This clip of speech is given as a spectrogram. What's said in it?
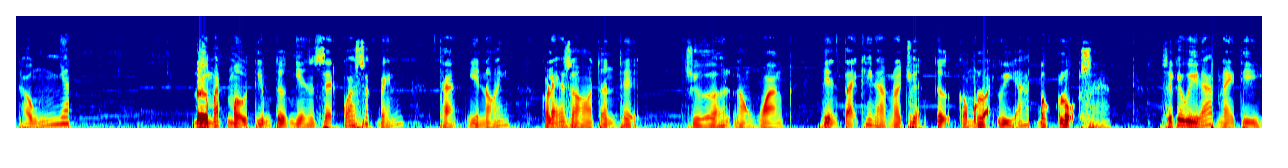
thống nhất. Đôi mắt màu tím tự nhiên xẹt qua sắc bén, thản nhiên nói, có lẽ do thân thể chứa Long Hoàng Hiện tại khi nàng nói chuyện tự có một loại uy áp bộc lộ ra. Dưới cái uy áp này thì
